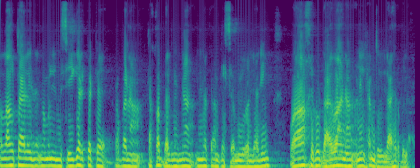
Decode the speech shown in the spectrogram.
അള്ളാഹു താല ഇത് നമ്മൾ ഇന്ന് സ്വീകരിക്കട്ടെ. റബന തഖബ്ബൽ മിന്ന ഇന്നക അൻത അലീം. വാഹിറു ദാവാന അനിൽ ഹംദുലില്ലാഹി റബ്ബിൽ ആലമീൻ.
